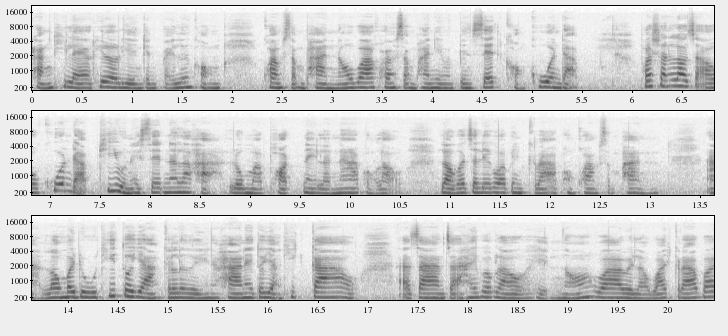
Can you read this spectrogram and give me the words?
ครั้งที่แล้วที่เราเรียนกันไปเรื่องของความสัมพันธ์เนาะว่าความสัมพันธ์เนี่ยมันเป็นเซตของคู่อันดับ เพราะฉะนั้นเราจะเอาคู่อันดับที่อยู่ในเซตนั่นแหละค่ะ ลงมาพอตในระนาบของเรา เราก็จะเรียกว่าเป็นกราฟของความสัมพันธ์อลองมาดูที่ตัวอย่างกันเลยนะคะ ในตัวอย่างที่ 9 อาจารย์จะให้พวกเราเห็นเนาะว่าเวลาวาดกราฟว่า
